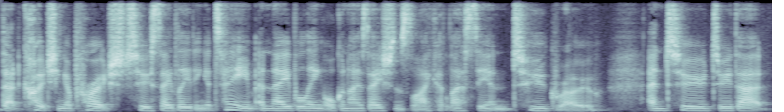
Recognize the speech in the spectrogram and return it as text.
that coaching approach to, say, leading a team, enabling organisations like Atlassian to grow and to do that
